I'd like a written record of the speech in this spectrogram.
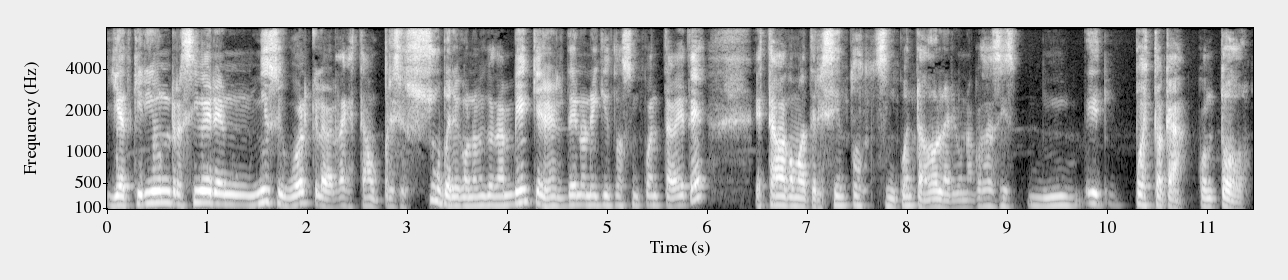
y adquirí un receiver en Music World que la verdad que está a un precio súper económico también, que es el Denon X250 BT. Estaba como a 350 dólares una cosa así, mm, puesto acá, con todo.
